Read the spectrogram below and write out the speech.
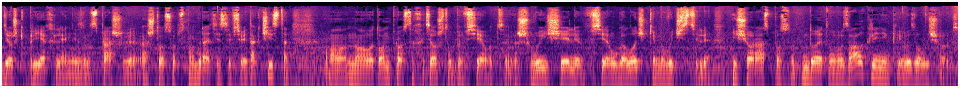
девушки приехали, они спрашивали, а что, собственно, убирать, если все и так чисто. Но вот он просто хотел, чтобы все вот швы, щели, все уголочки мы вычистили еще раз. После, до этого вызывал клиника и вызвал еще раз.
